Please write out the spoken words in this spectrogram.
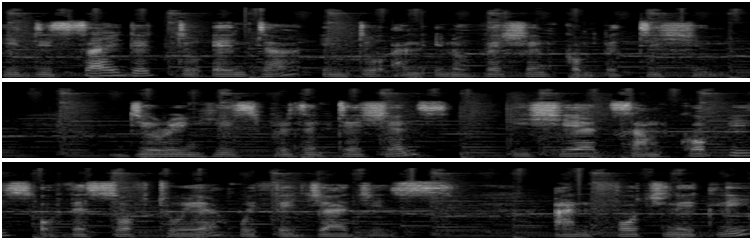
he decided to enter into an innovation competition. During his presentations, he shared some copies of the software with the judges. Unfortunately,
